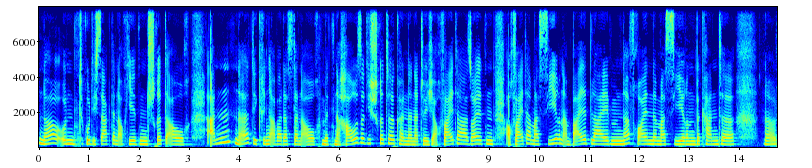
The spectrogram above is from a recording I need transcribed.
ne? Und gut, ich sage dann auch jeden Schritt auch an, ne? Die kriegen aber das dann auch mit nach Hause, die Schritte, können dann natürlich auch weiter, sollten auch weiter massieren, am Ball bleiben, ne? Freunde massieren, Bekannte, ne?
